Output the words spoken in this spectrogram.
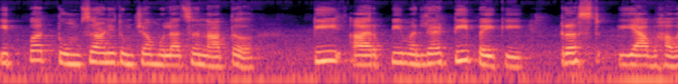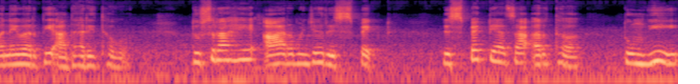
इतपत तुमचं आणि तुमच्या मुलाचं नातं टी आर पीमधल्या टीपैकी ट्रस्ट या भावनेवरती आधारित हवं. दुसरं आहे आर म्हणजे रिस्पेक्ट. रिस्पेक्ट याचा अर्थ तुम्ही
